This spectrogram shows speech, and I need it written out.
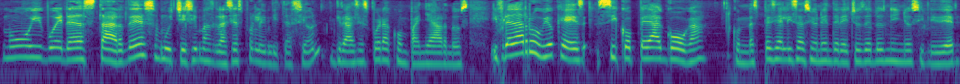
Muy buenas tardes, muchísimas gracias por la invitación. Gracias por acompañarnos. Y Freda Rubio, que es psicopedagoga con una especialización en derechos de los niños y líder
